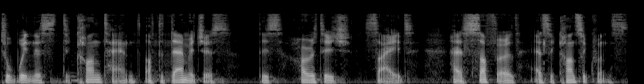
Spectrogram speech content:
to witness the content of the damages this heritage site has suffered as a consequence.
